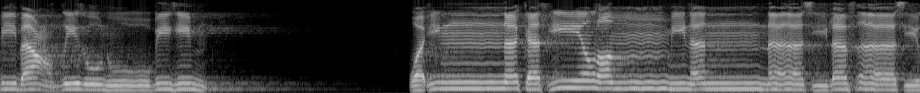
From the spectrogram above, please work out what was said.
بِبَعْضِ ذُنُوبِهِمْ ۗ وَإِنَّ كَثِيرًا مِّنَ النَّاسِ لَفَاسِقُونَ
